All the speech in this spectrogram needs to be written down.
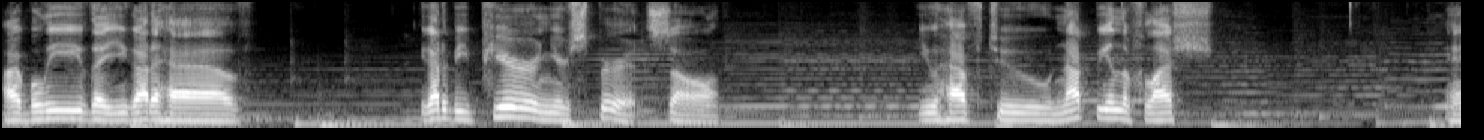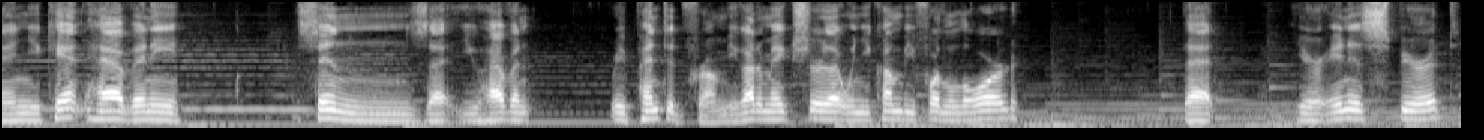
I believe that you got to have you got to be pure in your spirit so you have to not be in the flesh and you can't have any sins that you haven't repented from. You got to make sure that when you come before the Lord that you're in his spirit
